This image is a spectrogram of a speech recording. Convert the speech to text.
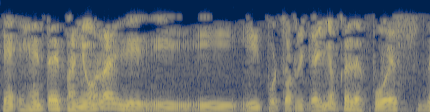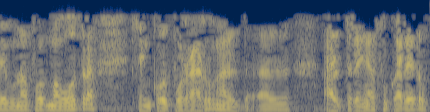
gente española y, puertorriqueños que después de una forma u otra se incorporaron al, al, tren azucarero.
